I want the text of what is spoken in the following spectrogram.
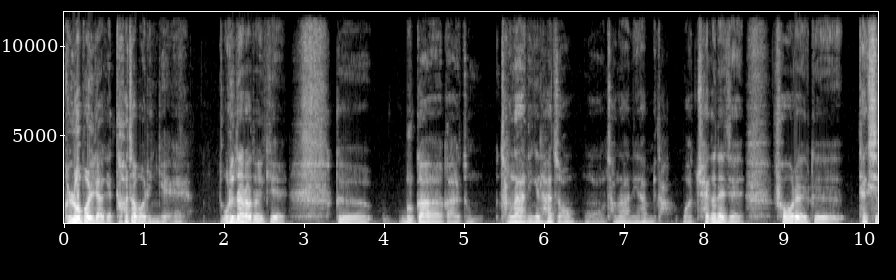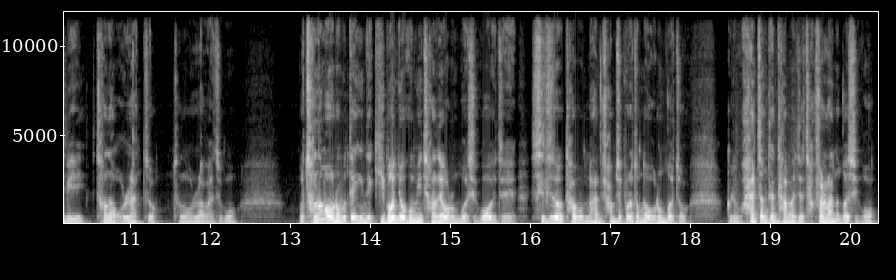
글로벌하게 터져버린 게 우리나라도 이렇게 그 물가가 좀 장난 아니긴 하죠. 어, 장난 아니긴 합니다. 뭐 최근에 이제 서울에 그 택시비 천 원 올랐죠. 천 원 올라가지고 뭐 천 원만 오르면 땡인데 기본 요금이 천 원에 오른 것이고 이제 실질적으로 타보면 한 30% 정도 오른 거죠. 그리고 할증 때 타면 이제 작살나는 것이고 어.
